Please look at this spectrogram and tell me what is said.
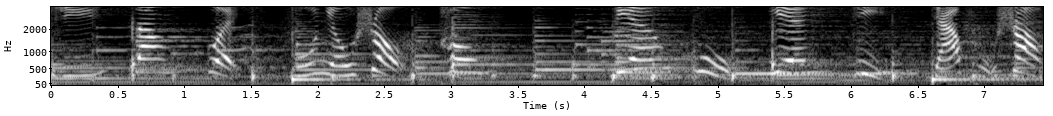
去桑归，虎牛兽通，边户烟迹，甲谱上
